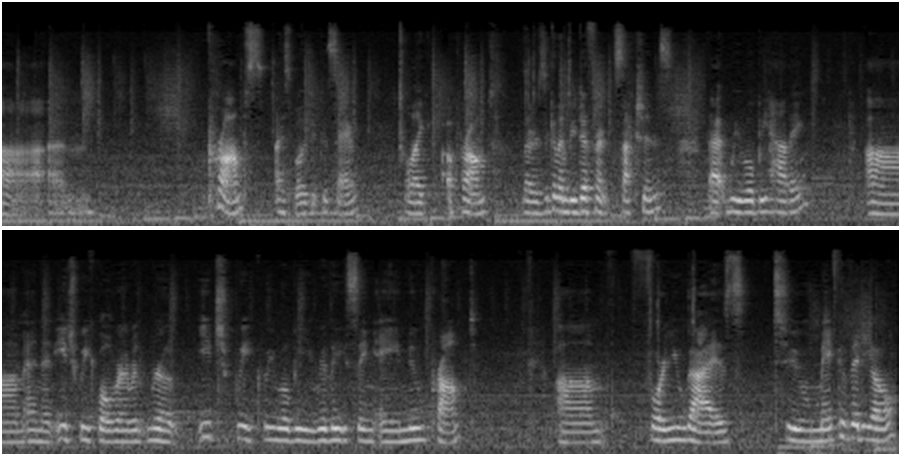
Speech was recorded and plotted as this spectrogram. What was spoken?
um, prompts, I suppose you could say, like a prompt. There's going to be different sections that we will be having. Um, and then each week we'll each week we will be releasing a new prompt um, for you guys to make a video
